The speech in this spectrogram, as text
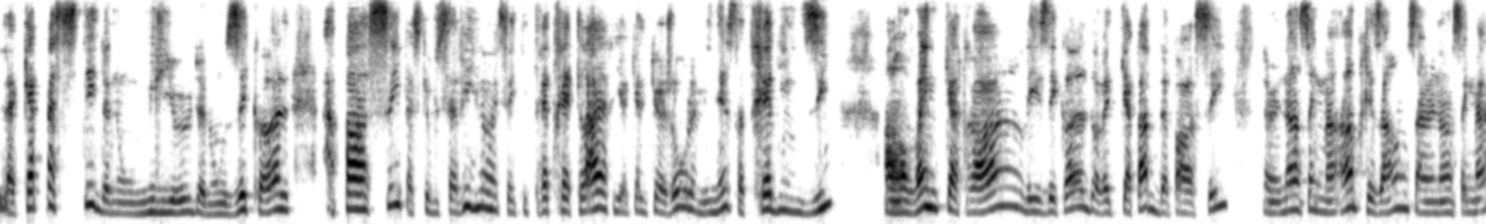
la capacité de nos milieux, de nos écoles à passer, parce que vous savez, là, ça a été très, très clair il y a quelques jours, le ministre a très bien dit, en 24 heures, les écoles doivent être capables de passer d'un enseignement en présence à un enseignement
